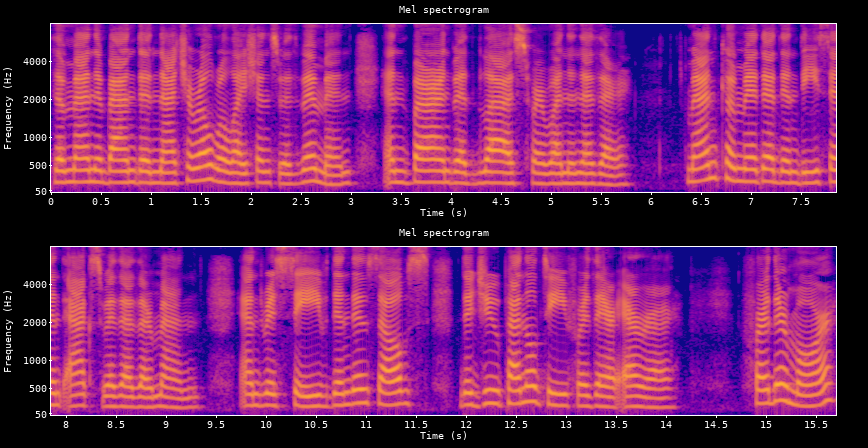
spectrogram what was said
the men abandoned natural relations with women and burned with lust for one another. Men committed indecent acts with other men, and received in themselves the due penalty for their error. Furthermore,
